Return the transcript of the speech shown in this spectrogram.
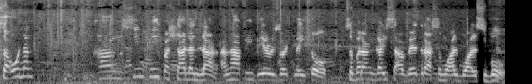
Sa unang hang simpleng pasyalan lang ang Happy Beer Resort na ito sa barangay sa Avedra sa Mualbual, Cebu.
